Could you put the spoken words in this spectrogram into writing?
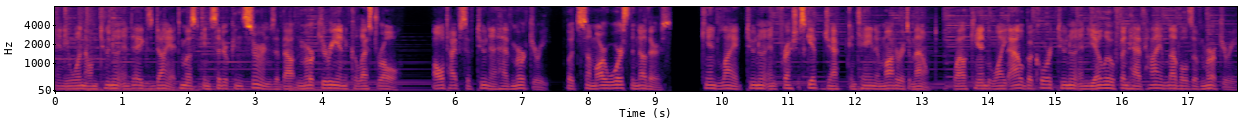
Anyone on tuna and eggs diet must consider concerns about mercury and cholesterol. All types of tuna have mercury, but some are worse than others. Canned light tuna and fresh skipjack contain a moderate amount, while canned white albacore tuna and yellowfin have high levels of mercury.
